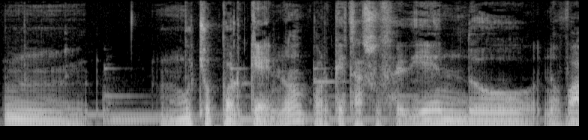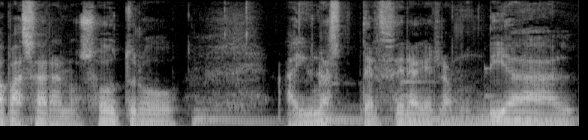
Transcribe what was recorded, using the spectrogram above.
mm, mucho por qué, ¿no? ¿Por qué está sucediendo? ¿Nos va a pasar a nosotros? ¿Hay una tercera guerra mundial?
